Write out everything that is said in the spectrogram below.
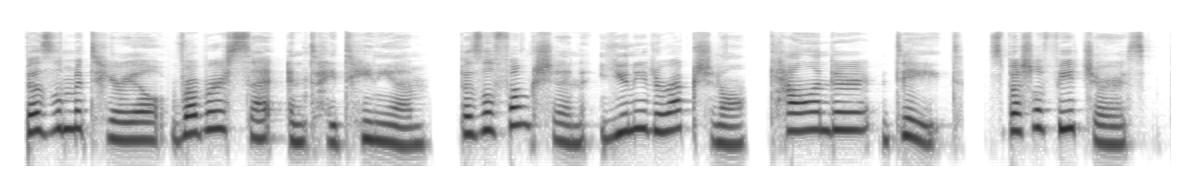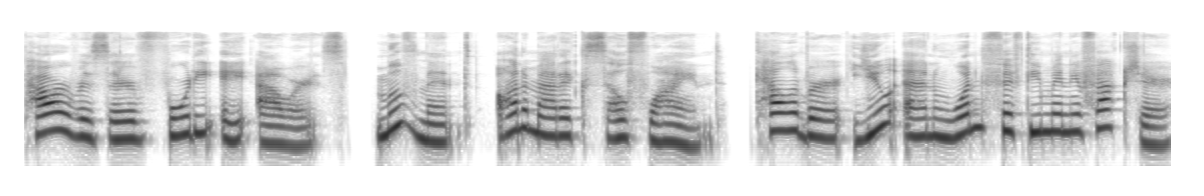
Bezel material rubber set in titanium. Bezel function unidirectional, calendar, date. Special features power reserve 48 hours. Movement, automatic self wind. Caliber UN 150 manufacture.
